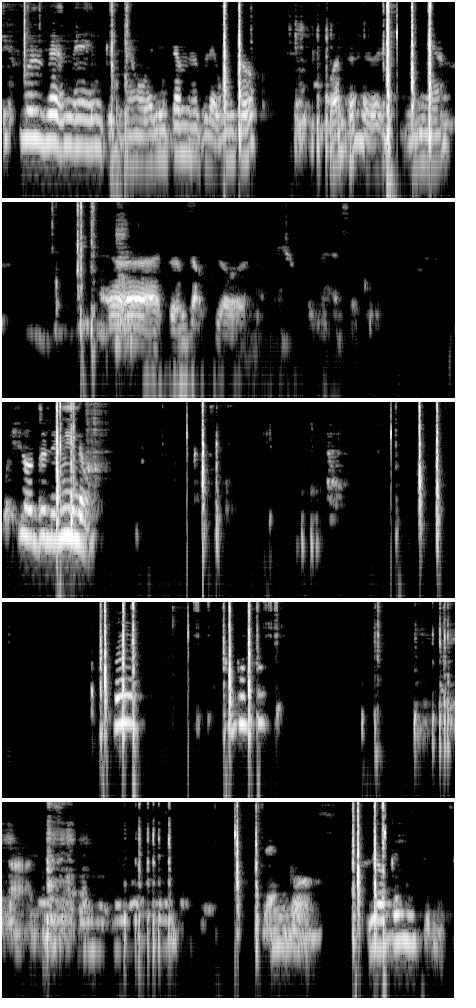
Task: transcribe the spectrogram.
Discúlpenme que mi abuelita me preguntó cuántos deberes tenía. Ah, tanta flor, no me voy a poner esa cosa. Pues yo te elimino. Ah, no sé. Tengo bloques infinitos.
